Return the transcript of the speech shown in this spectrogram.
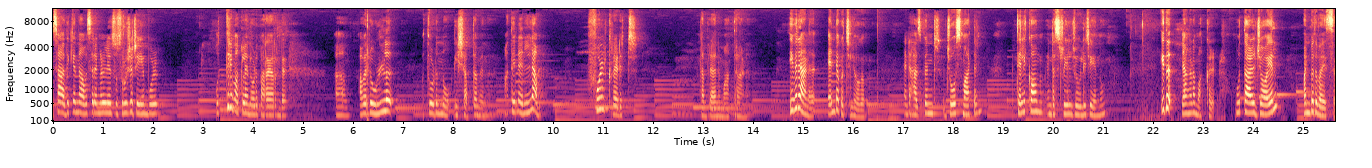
സാധിക്കുന്ന അവസരങ്ങളിൽ ശുശ്രൂഷ ചെയ്യുമ്പോൾ ഒത്തിരി മക്കൾ എന്നോട് പറയാറുണ്ട് അവരുടെ ഉള്ള് തൊടുന്നു ഈ ശബ്ദമെന്ന്. അതിനെല്ലാം ഫുൾ ക്രെഡിറ്റ് തമ്പുരാന് മാത്രമാണ് ഇവരാണ് എന്റെ കൊച്ചു ലോകം. എന്റെ ഹസ്ബൻഡ് ജോസ് മാർട്ടിൻ ടെലികോം ഇൻഡസ്ട്രിയിൽ ജോലി ചെയ്യുന്നു. ഇത് ഞങ്ങളുടെ മക്കൾ. മൂത്താൾ ജോയൽ ഒൻപത് വയസ്സ്.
